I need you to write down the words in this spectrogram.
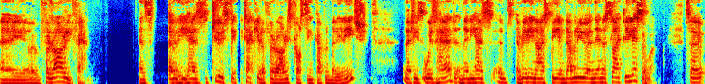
a uh, Ferrari fan, and so he has two spectacular Ferraris costing a couple of million each that he's always had, and then he has a, a really nice BMW, and then a slightly lesser one. So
